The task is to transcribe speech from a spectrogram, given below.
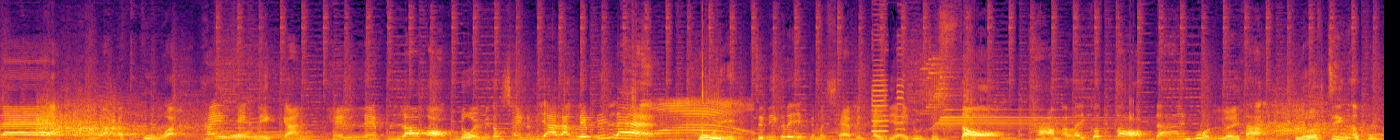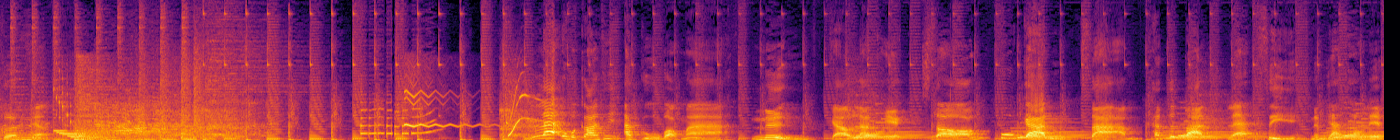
แล้วหรือว่าอากูอะให้เทคนิคการเพ้นเล็บลอกออกโดยไม่ต้องใช้น้ำยาล้างเล็บด้วยแหละหุยเจนนี่ก็เลยอยากจะมาแชร์เป็นไอเดียไอดูที่2 ถามอะไรก็ตอบได้หมดเลยค่ะ เลิฟจริงอากูเกิลเนี่ย และอุปกรณ์ที่อากูบอกมา 1. กาวลาเท็กซ์ 2. ผู้กัน 3. คัตเตอร์บัตและ 4. น้ำยาทาเล็บ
